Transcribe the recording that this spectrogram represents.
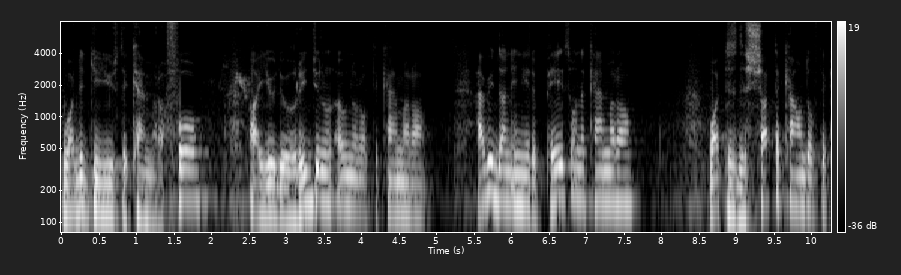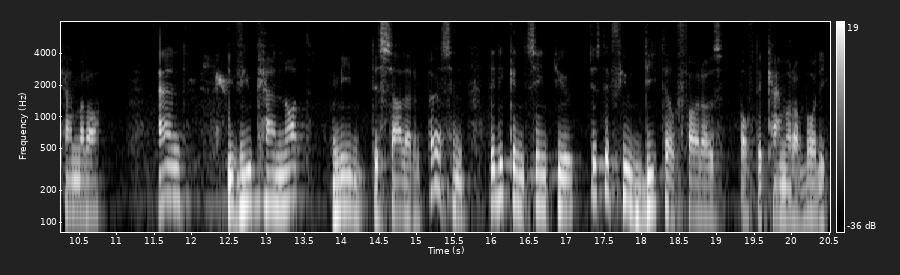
What did you use the camera for? Are you the original owner of the camera? Have you done any repairs on the camera? What is the shutter count of the camera? And if you cannot meet the seller in person, then he can send you just a few detailed photos of the camera body.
